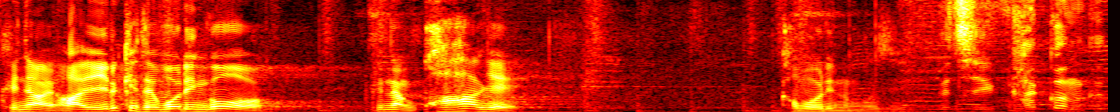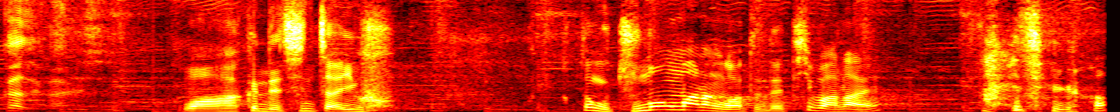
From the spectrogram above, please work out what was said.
그냥 아 이렇게 돼버린 거 그냥 과하게 가버리는 거지 그치 갈 거면 끝까지 가야지 와 근데 진짜 이거 형 주먹만한 거 같은데 팁 하나에? 사이즈가?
